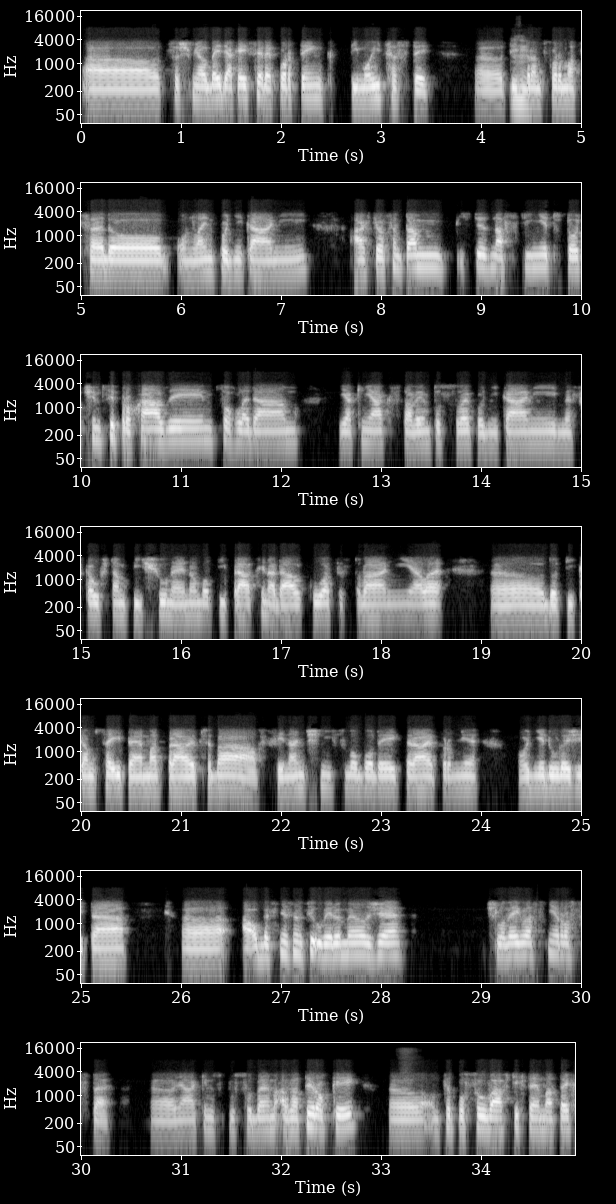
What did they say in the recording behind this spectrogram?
uh, což měl být jakýsi reporting té mojí cesty, uh, té hmm. transformace do online podnikání, a chtěl jsem tam prostě nastínit to, čím si procházím, co hledám, jak nějak stavím to své podnikání. Dneska už tam píšu nejenom o té práci na dálku a cestování, ale uh, dotýkám se i témat právě třeba finanční svobody, která je pro mě hodně důležitá. Uh, a obecně jsem si uvědomil, že člověk vlastně roste uh, nějakým způsobem a za ty roky on se posouvá v těch tématech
